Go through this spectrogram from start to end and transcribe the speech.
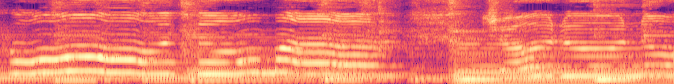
খো তোমার চরণ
